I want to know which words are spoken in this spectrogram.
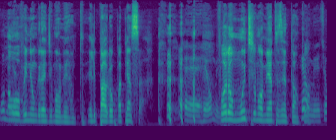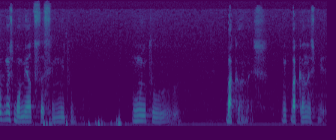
Ou não houve nenhum grande momento? Ele parou para pensar. É, realmente. Foram muitos momentos, então. Realmente, alguns momentos, assim, muito, muito bacanas. Muito bacanas mesmo.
